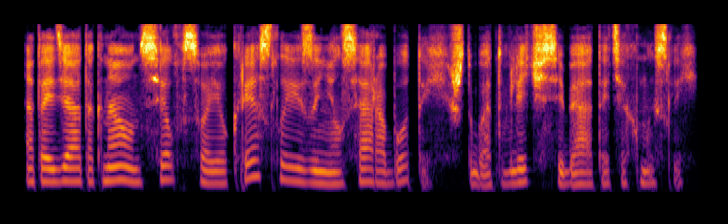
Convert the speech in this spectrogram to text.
Отойдя от окна, он сел в свое кресло и занялся работой, чтобы отвлечь себя от этих мыслей.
